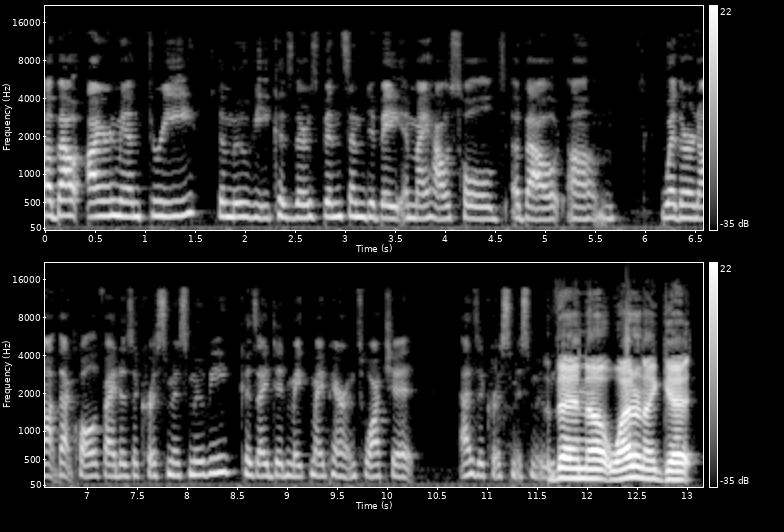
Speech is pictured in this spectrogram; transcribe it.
about Iron Man 3, the movie cuz there's been some debate in my household about um whether or not that qualified as a Christmas movie cuz I did make my parents watch it as a Christmas movie. Then uh, why don't I get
